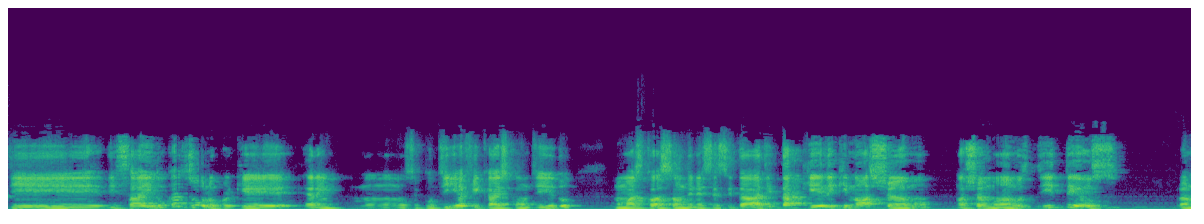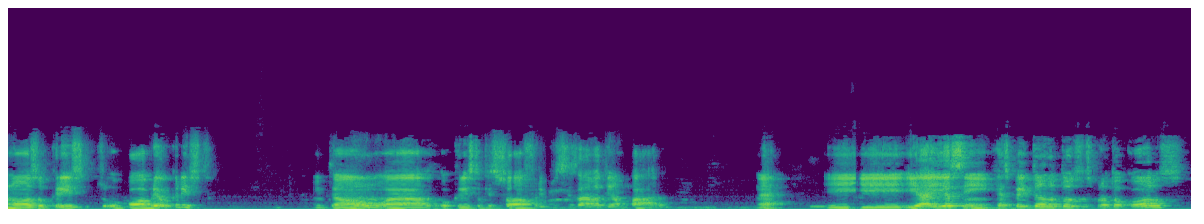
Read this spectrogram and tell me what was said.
de, de sair do casulo, porque era, não, não se podia ficar escondido numa situação de necessidade daquele que nós chamamos, nós chamamos de Deus. Para nós, o Cristo, o pobre é o Cristo. Então, a, o Cristo que sofre precisava de amparo, né? E, e, e aí, assim, respeitando todos os protocolos,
